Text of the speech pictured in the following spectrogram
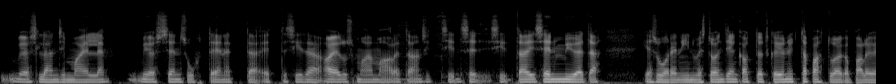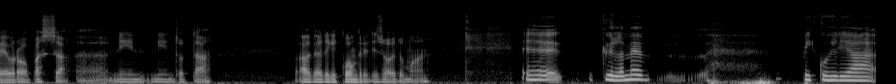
myös länsimaille myös sen suhteen, että, että siitä ajatusmaailmaa aletaan sit, sit, se, sit, tai sen myötä ja suorien investointien kautta, jotka jo nyt tapahtuu aika paljon Euroopassa, niin, niin tota, alkaa jotenkin konkretisoitumaan? Kyllä me pikkuhiljaa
